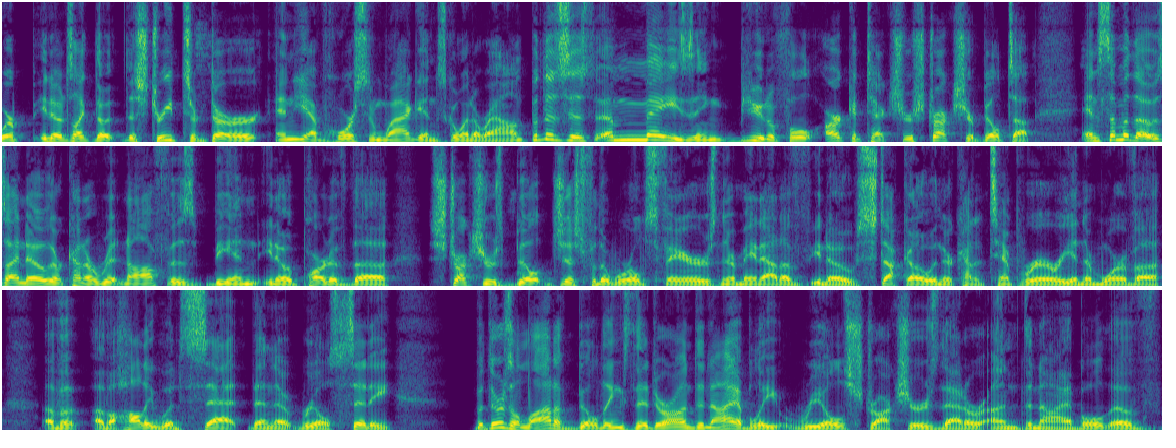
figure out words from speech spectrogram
where you know it's like the the streets are dirt and you have horse and wagons going around but this is amazing beautiful architecture structure built up. And some of those i know they're kind of written off as being you know part of the structures built just for the world's fairs and they're made out of you know stucco and they're kind of temporary and they're more of a of a of a hollywood set than a real city. But there's a lot of buildings that are undeniably real structures that are undeniable of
